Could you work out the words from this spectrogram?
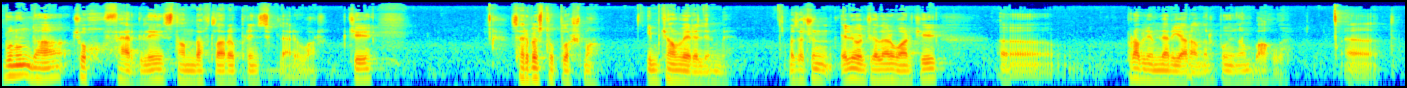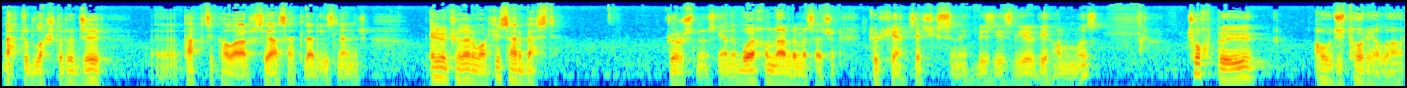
Bunun da çox fərqli standartları, prinsipləri var ki, sərbəst toplaşma imkan verilirmi? Məsəl üçün elə ölkələr var ki, problemlər yaranır bu ilə bağlı. Məhdudlaşdırıcı taktikalar, siyasətlər izlənir. Elə ölkələr var ki, sərbəstdir. Görürsünüz. Yəni bu yaxınlarda məsəl üçün Türkiyə seçkisini biz izləyirdik hamımız. Çox böyük auditoriyalar,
